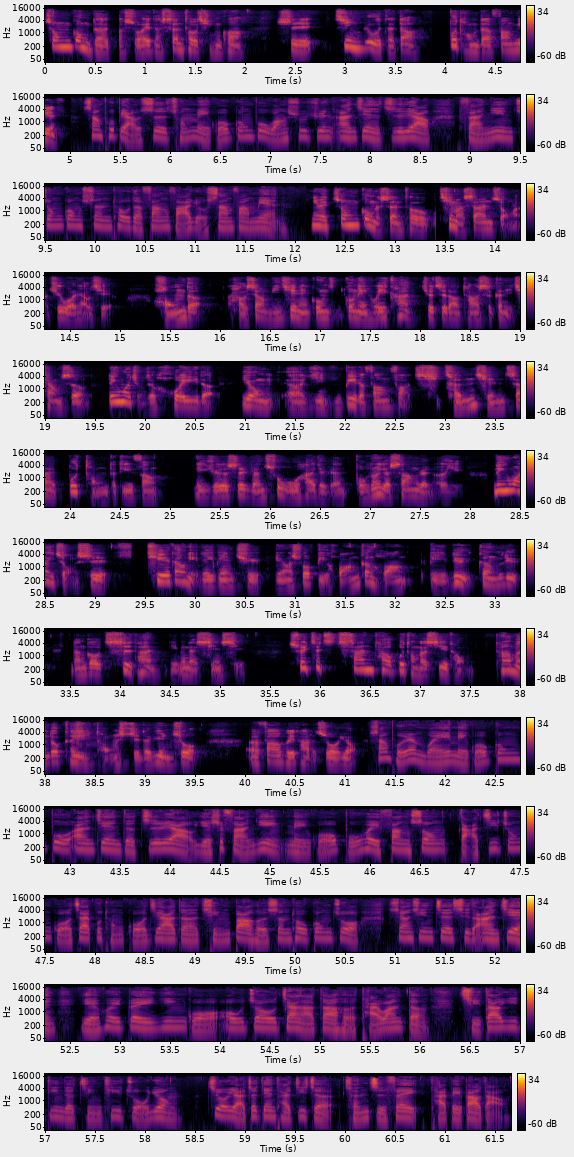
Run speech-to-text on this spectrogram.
中共的所谓的渗透情况是进入得到不同的方面。桑普表示，从美国公布王淑军案件的资料反映，中共渗透的方法有三方面。因为中共的渗透起码三种啊，据我了解，红的，好像民青年工工联会一看就知道他是跟你呛声；另外一种是灰的，用呃隐蔽的方法沉潜在不同的地方，你觉得是人畜无害的人，普通一个商人而已；另外一种是贴到你那边去，比方说比黄更黄，比绿更绿。能够刺探里面的信息，所以这三套不同的系统，他们都可以同时的运作，而发挥它的作用。桑普认为，美国公布案件的资料，也是反映美国不会放松打击中国在不同国家的情报和渗透工作。相信这次的案件也会对英国、欧洲、加拿大和台湾等起到一定的警惕作用。自由亚洲电台记者陈子飞台北报道。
